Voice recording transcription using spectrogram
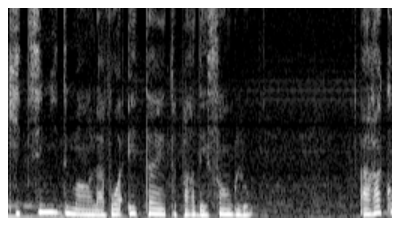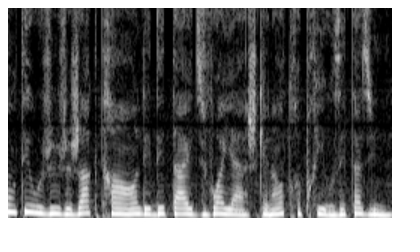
qui, timidement, la voix éteinte par des sanglots, a raconté au juge Jacques Trahan les détails du voyage qu'elle a entrepris aux États-Unis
